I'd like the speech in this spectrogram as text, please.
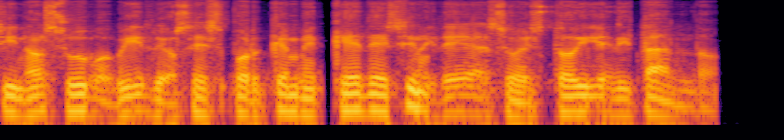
Si no subo vídeos es porque me quedé sin ideas o estoy editando.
